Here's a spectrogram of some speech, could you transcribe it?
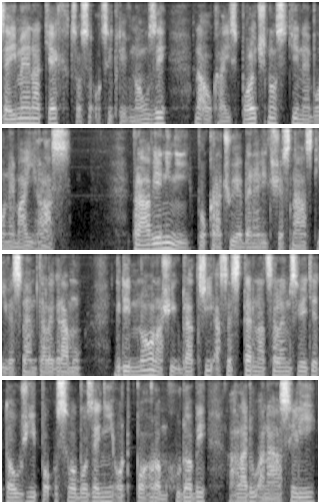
zejména těch, co se ocitli v nouzi, na okraji společnosti nebo nemají hlas. Právě nyní, pokračuje Benedikt XVI. ve svém telegramu, kdy mnoho našich bratří a sester na celém světě touží po osvobození od pohrom chudoby, hladu a násilí,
